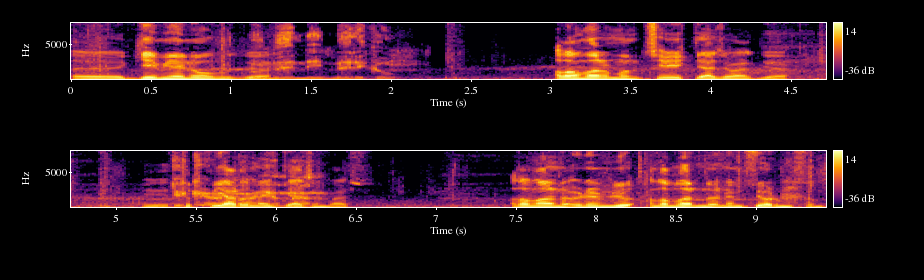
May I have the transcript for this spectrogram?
e, gemiye ne oldu diyor. Adamlarımın şeye ihtiyacı var diyor. E, tıbbi yardıma ihtiyacım var. Adamlarını önemli adamlarını önemsiyor musun?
